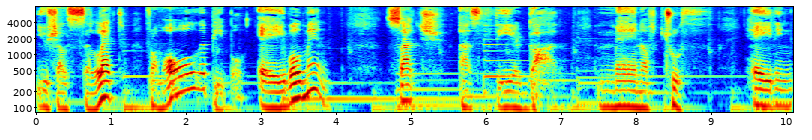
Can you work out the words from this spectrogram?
you shall select from all the people able men, such as fear God, men of truth, hating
